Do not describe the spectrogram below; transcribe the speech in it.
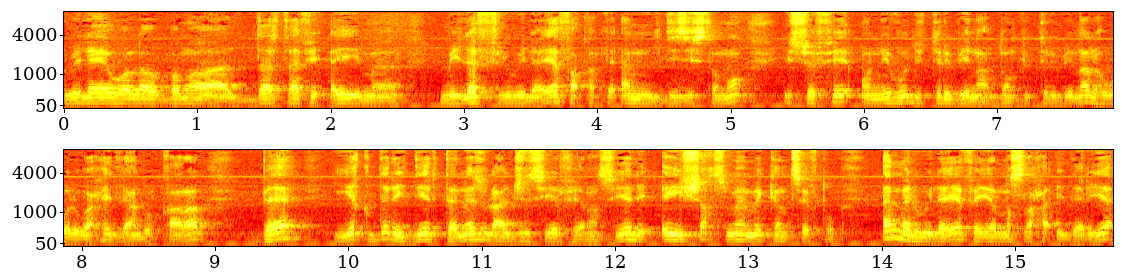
الولاية ولا ربما دارتها في أي ملف في الولاية فقط لأن ال désistement il se fait au niveau de tribunal donc ال tribunal هو الوحيد اللي عنده القرار باه يقدر يدير تنازل على الجنسية الفرنسية لأي شخص مهما كانت صفته أما الولاية فهي مصلحة إدارية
